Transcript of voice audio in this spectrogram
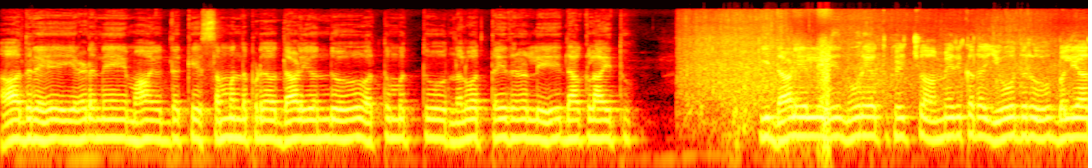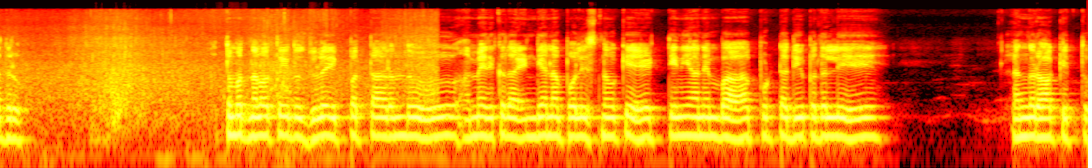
ಆದರೆ ಎರಡನೇ ಮಹಾಯುದ್ಧಕ್ಕೆ ಸಂಬಂಧಪಡದ ದಾಳಿಯೊಂದು ಹತ್ತೊಂಬತ್ತು ನಲವತ್ತೈದರಲ್ಲಿ ದಾಖಲಾಯಿತು. ಈ ದಾಳಿಯಲ್ಲಿ ನೂರೈವತ್ತಕ್ಕೂ ಹೆಚ್ಚು ಅಮೆರಿಕದ ಯೋಧರು ಬಲಿಯಾದರು. ಹತ್ತೊಂಬತ್ತು ನಲವತ್ತೈದು ಜುಲೈ ಇಪ್ಪತ್ತಾರರಂದು ಅಮೆರಿಕದ ಇಂಡಿಯಾನಾಪೊಲಿಸ್ ನೌಕೆ ಟಿನಿಯಾನ್ ಎಂಬ ಪುಟ್ಟ ದ್ವೀಪದಲ್ಲಿ ಲಂಗರು ಹಾಕಿತ್ತು.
